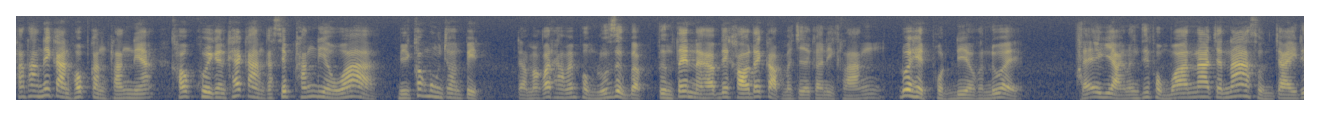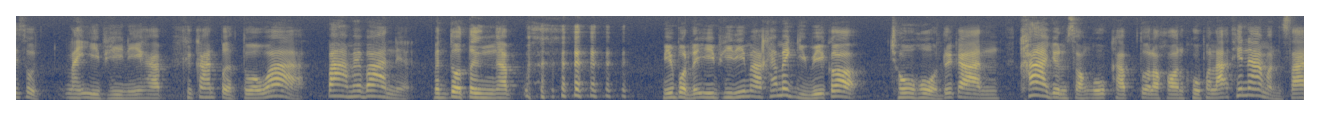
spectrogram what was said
ทั้งๆที่การพบกันครั้งเนี้ยเขาคุยกันแค่การกระซิบครั้งเดียวว่ามีกล้องวงจรปิด แต่มันก็ทำให้ผมรู้สึกแบบตื่นเต้นนะครับที่เขาได้กลับมาเจอกันอีกครั้ง ด้วยเหตุผลเดียวกันด้วย และอีกอย่างหนึ่งที่ผมว่าน่าจะน่าสนใจที่สุดใน EP นี้ครับคือการเปิดตัวว่า ป้าแม่บ้านเนี่ย เป็นตัวตึงครับ มีบทใน EP นี้มาแค่ไม่กี่วิก็โชว์โหดด้วยการฆ่ายนซองอุกครับ ตัวละครครูพละที่หน้าหมันไส้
